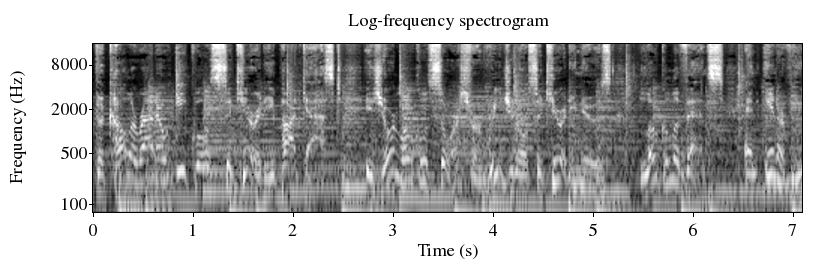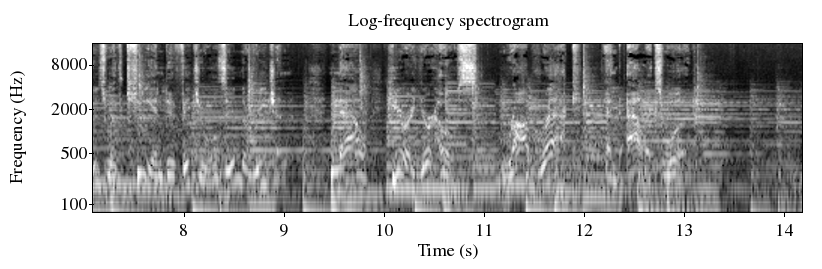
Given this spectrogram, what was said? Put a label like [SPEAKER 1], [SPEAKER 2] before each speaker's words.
[SPEAKER 1] The Colorado Equals Security Podcast is your local source for regional security news, local events, and interviews with key individuals in the region. Now, here are your hosts, Rob Reck and Alex Wood.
